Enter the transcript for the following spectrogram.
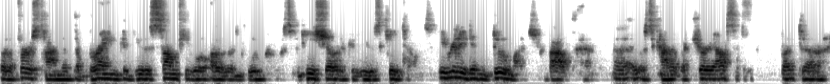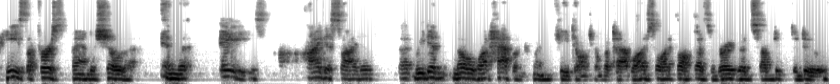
for the first time that the brain could use some fuel other than glucose, and he showed it could use ketones. He really didn't do much about that. Uh, it was kind of a curiosity, but uh, he's the first man to show that. In the 80s, I decided that we didn't know what happened when ketones were metabolized, so I thought that's a very good subject to do.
